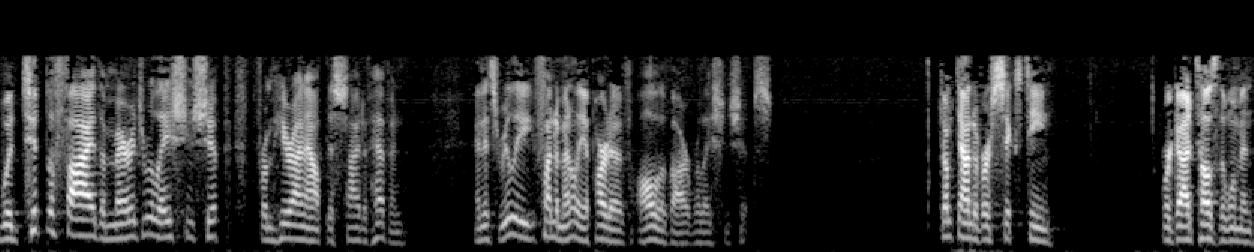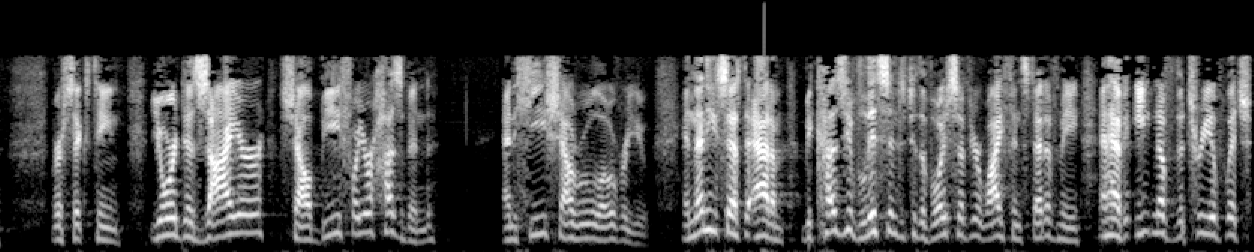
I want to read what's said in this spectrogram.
would typify the marriage relationship from here on out this side of heaven. And it's really fundamentally a part of all of our relationships. Jump down to verse 16, where God tells the woman, verse 16, Your desire shall be for your husband, and he shall rule over you. And then he says to Adam, Because you've listened to the voice of your wife instead of me, and have eaten of the tree of which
